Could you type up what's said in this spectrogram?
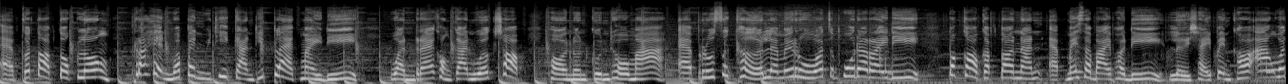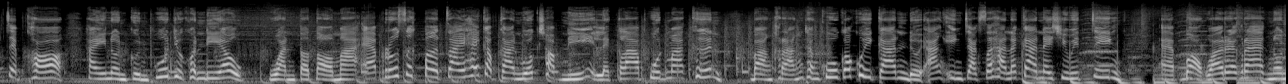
แอปก็ตอบตกลง เพราะเห็นว่าเป็นวิธีการที่แปลกใหม่ดี วันแรกของการเวิร์กช็อปพอนนกุลโทรมา แอบรู้สึกเขินและไม่รู้ว่าจะพูดอะไรดี ประกอบกับตอนนั้นแอบไม่สบายพอดี เลยใช้เป็นข้ออ้างว่าเจ็บคอ ให้นนกุลพูดอยู่คนเดียว วันต่อๆมาแอบรู้สึก ปิดใจให้กับการเวิร์กช็อปนี้และกล้าพูดมากขึ้น บางครั้งทั้งคู่ก็คุยกัน โดยอ้างอิงจากสถานการณ์ในชีวิตจริง แอบบอกว่าแรก ๆ นน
